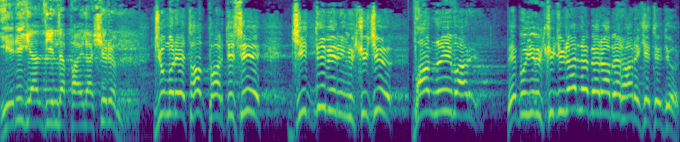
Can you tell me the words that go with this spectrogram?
yeri geldiğinde paylaşırım. Cumhuriyet Halk Partisi ciddi bir ülkücü varlığı var ve bu ülkücülerle beraber hareket ediyor.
